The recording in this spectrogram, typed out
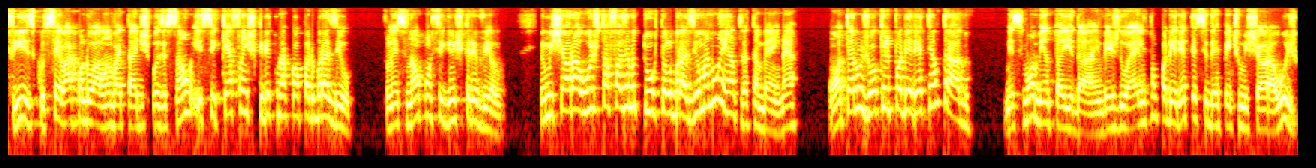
físico, sei lá quando o Alain vai estar tá à disposição e sequer foi inscrito na Copa do Brasil. O Fluminense não conseguiu inscrevê-lo. E o Michel Araújo está fazendo tour pelo Brasil, mas não entra também, né? Ontem era um jogo que ele poderia ter entrado. Nesse momento aí, da, em vez do Wellington, poderia ter sido de repente o Michel Araújo,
